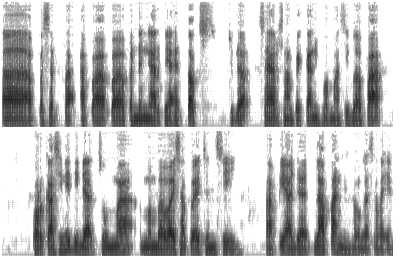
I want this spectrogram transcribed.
uh, peserta apa, apa pendengar PHR Talks juga saya harus sampaikan informasi bahwa Pak Porkas ini tidak cuma membawai satu agensi, tapi ada delapan ya kalau nggak salah ya.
